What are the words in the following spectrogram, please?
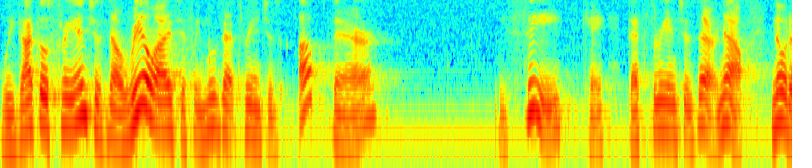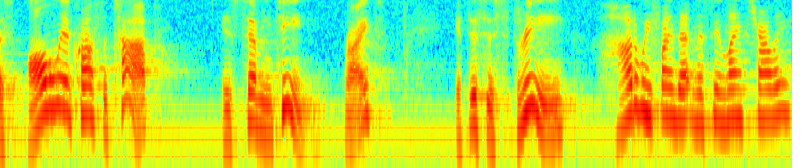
we got those 3 inches. Now, realize if we move that 3 inches up there, we see, okay, that's 3 inches there. Now, notice all the way across the top is 17, right? If this is 3, how do we find that missing length, Charlie?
